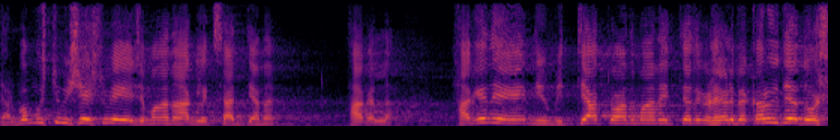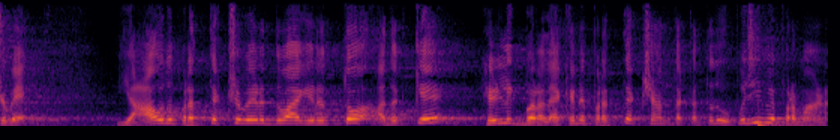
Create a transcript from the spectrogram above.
ಧರ್ಮಮುಷ್ಟಿ ವಿಶೇಷವೇ ಯಜಮಾನ ಆಗ್ಲಿಕ್ಕೆ ಸಾಧ್ಯನಾ? ಹಾಗಲ್ಲ. ಹಾಗೆಯೇ ನೀವು ಮಿಥ್ಯಾತ್ವಾನುಮಾನ ಇತ್ಯಾದಿಗಳು ಹೇಳಬೇಕಾದ್ರೂ ಇದೇ ದೋಷವೇ. ಯಾವುದು ಪ್ರತ್ಯಕ್ಷ ವಿರುದ್ಧವಾಗಿರುತ್ತೋ ಅದಕ್ಕೆ ಹೇಳಲಿಕ್ಕೆ ಬರಲ್ಲ. ಯಾಕೆಂದರೆ ಪ್ರತ್ಯಕ್ಷ ಅಂತಕ್ಕಂಥದ್ದು ಉಪಜೀವ್ಯ ಪ್ರಮಾಣ.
